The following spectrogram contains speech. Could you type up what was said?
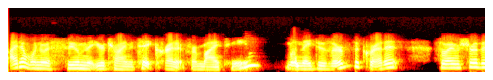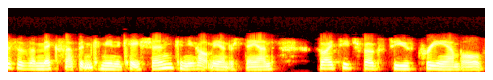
I don't want to assume that you're trying to take credit from my team when they deserve the credit. So I'm sure this is a mix up in communication. Can you help me understand? So I teach folks to use preambles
